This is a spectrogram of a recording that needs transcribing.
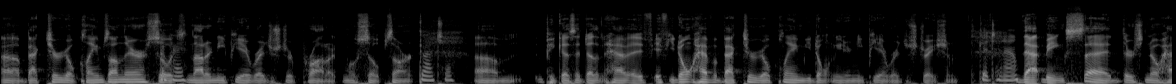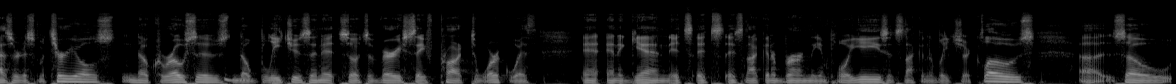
uh, bacterial claims on there, so Okay. it's not an EPA registered product. Most soaps aren't. Gotcha. Um, because it doesn't have if, if you don't have a bacterial claim, you don't need an EPA registration. Good to know. That being said, there's no hazardous materials, no corrosives, Mm-hmm. no bleaches in it, so it's a very safe product to work with. And, and again, it's it's it's not going to burn the employees, it's not going to bleach their clothes, uh, so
